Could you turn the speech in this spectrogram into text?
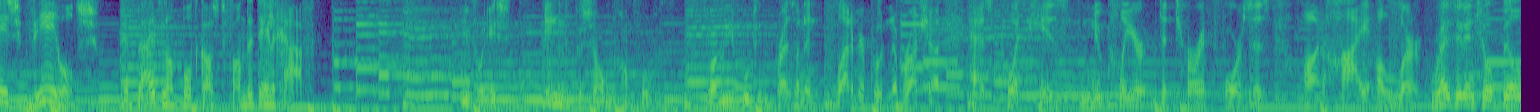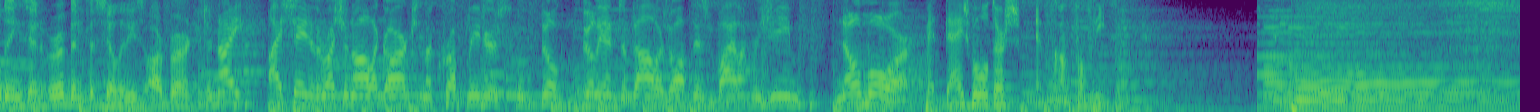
Dit is Werelds, de buitenlandpodcast van De Telegraaf. Hiervoor is één persoon verantwoordelijk. Vladimir Poetin. President Vladimir Putin of Russia has put his nuclear deterrent forces on high alert. Residential buildings and urban facilities are burning. Tonight, I say to the Russian oligarchs and the corrupt leaders who built billions of dollars off this violent regime, no more. Met Thijs Wolters en Frank van Vliet.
